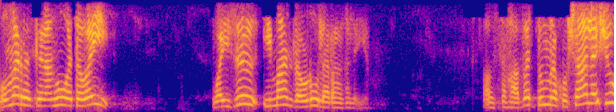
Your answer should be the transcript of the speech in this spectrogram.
عمر رضی الله عنه ته وایي وایي زه ایمان راوړو لراغلی یم او صحابه دومره خوشاله شو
